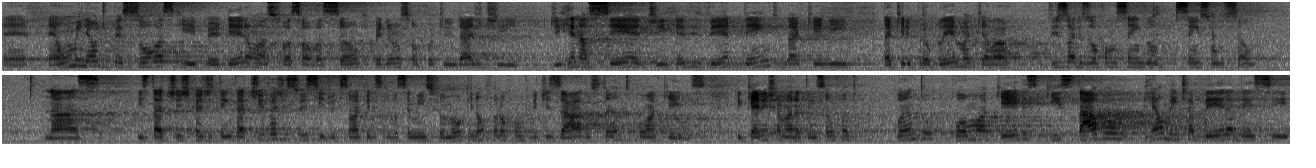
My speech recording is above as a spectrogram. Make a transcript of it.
é, é um milhão de pessoas que perderam a sua salvação, que perderam a sua oportunidade de, de renascer, de reviver dentro daquele, daquele problema que ela visualizou como sendo sem solução. Nas estatísticas de tentativas de suicídio, que são aqueles que você mencionou, que não foram concretizados, tanto com aqueles que querem chamar a atenção, quanto, quanto como aqueles que estavam realmente à beira desse,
